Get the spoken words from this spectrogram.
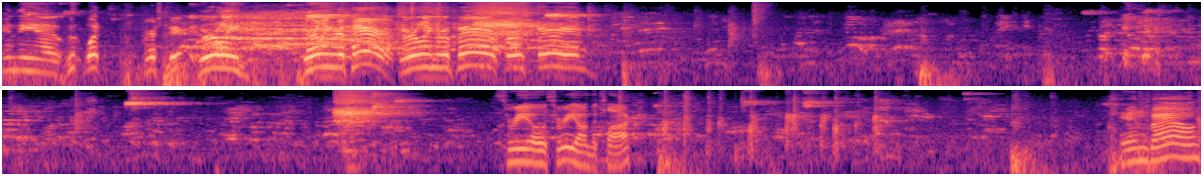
in the uh, what First period. Gurley Girling repair. Girling repair first period. Three oh three on the clock. Inbound.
